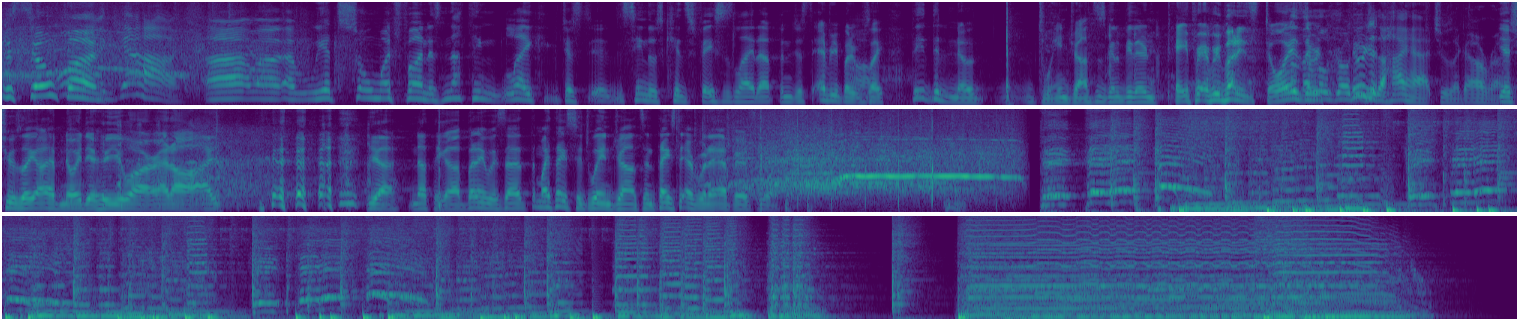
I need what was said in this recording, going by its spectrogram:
It was so fun. Oh my gosh. Uh, uh, uh, we had so much fun. There's nothing like just uh, seeing those kids' faces light up, and just everybody was like, they didn't know Dwayne Johnson's gonna be there and pay for everybody's toys. That They were- little girl they were gave you the just- hi hat. She was like, all right. Yeah, she was like, I have no idea who you are at all. I, yeah, nothing. Uh, but anyways, uh, my thanks to Dwayne Johnson. Thanks to everyone at Sports.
